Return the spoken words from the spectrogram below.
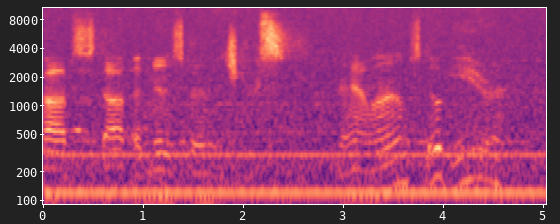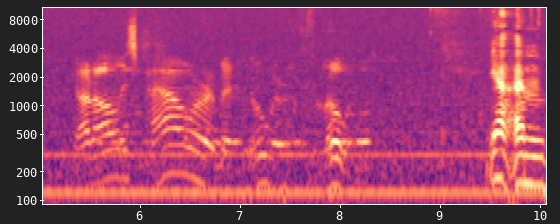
cops stop administering the juice. Now I'm stuck here, got all this power, but nowhere to float. Yeah, I'm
